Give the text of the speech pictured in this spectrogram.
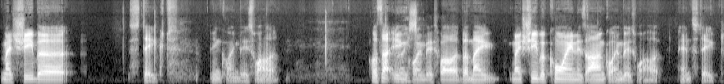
my Shiba staked in Coinbase Wallet. Well, it's not in Coinbase Wallet, but my my Shiba coin is on Coinbase Wallet and staked.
